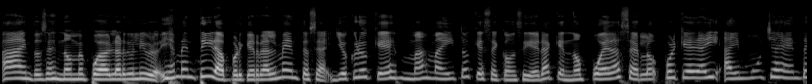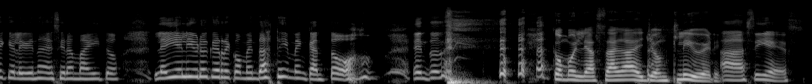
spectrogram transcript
ah, entonces no me puedo hablar de un libro. Y es mentira, porque realmente, o sea, yo creo que es más Maito que se considera que no puede hacerlo, porque de ahí hay mucha gente que le viene a decir a Maito, leí el libro que recomendaste y me encantó. Entonces... Como la saga de John Cleaver. Así es,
